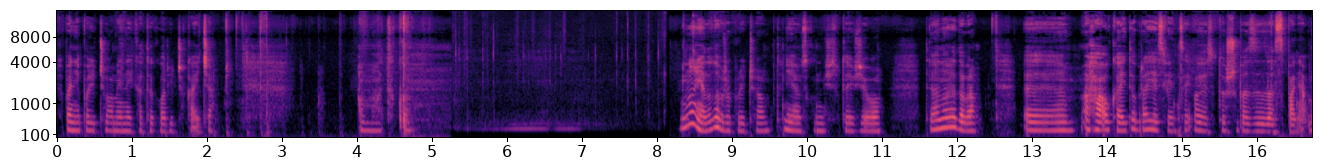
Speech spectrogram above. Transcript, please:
Chyba nie policzyłam jednej kategorii, czekajcie. O matko. No nie, no dobrze policzyłam. To nie wiem skąd mi się tutaj wzięło tyle, no ale dobra. Yy, aha, okej, dobra, jest więcej. O Jezu, to już chyba z zaspania.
